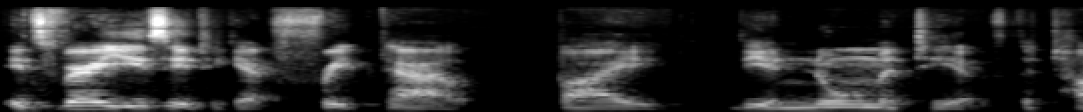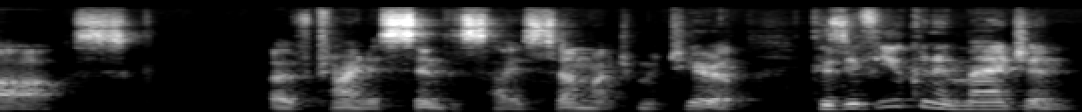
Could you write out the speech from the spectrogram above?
it's very easy to get freaked out by the enormity of the task of trying to synthesize so much material. Because if you can imagine,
